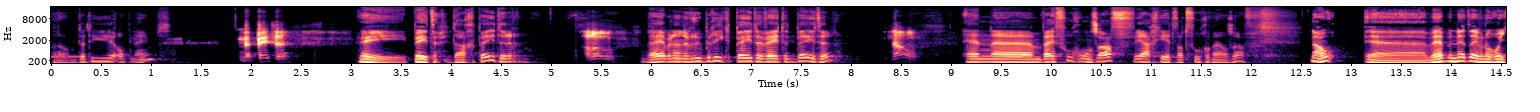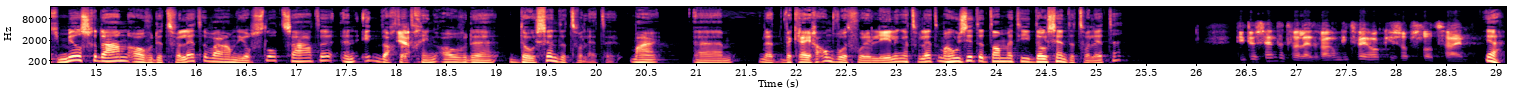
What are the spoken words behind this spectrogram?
Dan hoop ik dat hij opneemt. Met Peter. Hey, Peter. Dag Peter. Hallo. Wij hebben een rubriek Peter weet het beter. Nou, En eh, wij vroegen ons af, ja Geert, wat vroegen wij ons af? Nou, eh, we hebben net even een rondje mails gedaan over de toiletten, waarom die op slot zaten. En ik dacht Ja. dat het ging over de docententoiletten. Maar ehm, we kregen antwoord voor de leerlingentoiletten. Maar hoe zit het dan met die docententoiletten? die docententoiletten, waarom die twee hokjes op slot zijn. Ja,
